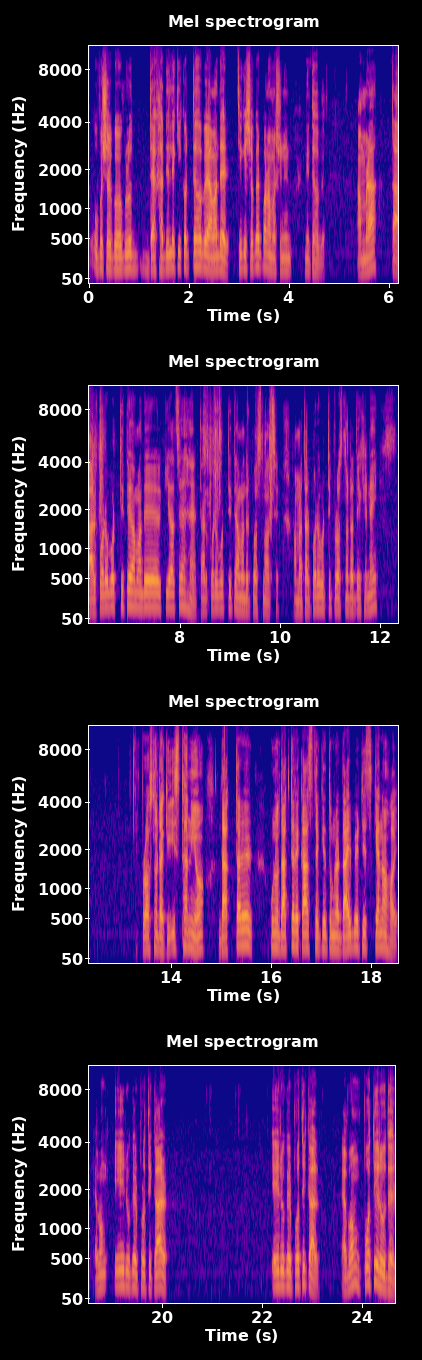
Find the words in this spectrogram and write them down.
উপসর্গগুলো দেখা দিলে কি করতে হবে? আমাদের চিকিৎসকের পরামর্শ নিতে হবে। আমরা তার পরবর্তীতে আমাদের কি আছে? হ্যাঁ তার পরবর্তীতে আমাদের প্রশ্ন আছে। আমরা তার পরবর্তী প্রশ্নটা দেখে নেই। প্রশ্নটা কি? স্থানীয় ডাক্তারের, কোনো ডাক্তারের কাছ থেকে তোমরা ডায়াবেটিস কেন হয়? এবং এই রোগের প্রতিকার, এই রোগের প্রতিকার এবং প্রতিরোধের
